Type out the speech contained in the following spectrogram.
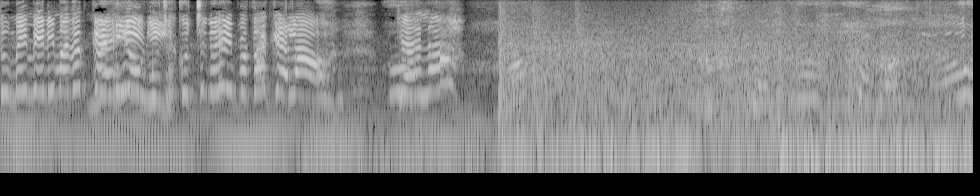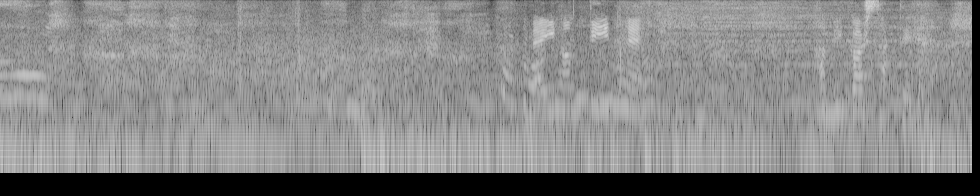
तुम्हें मेरी मदद करनी नहीं होगी। मुझे कुछ नहीं पता कहला कहला नहीं हम तीन हैं। हम ही कर सकते हैं।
